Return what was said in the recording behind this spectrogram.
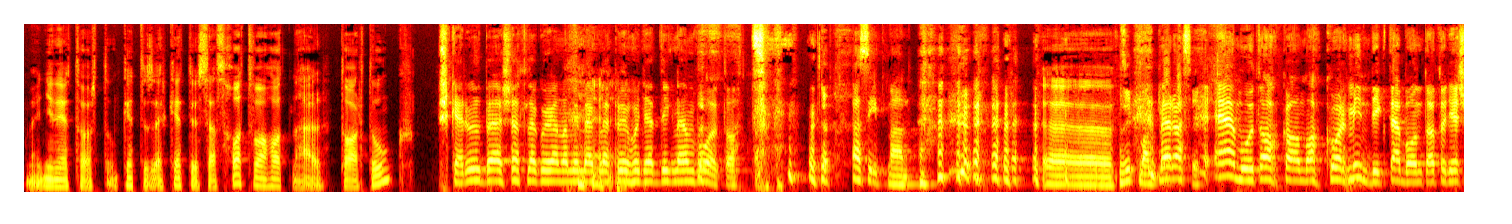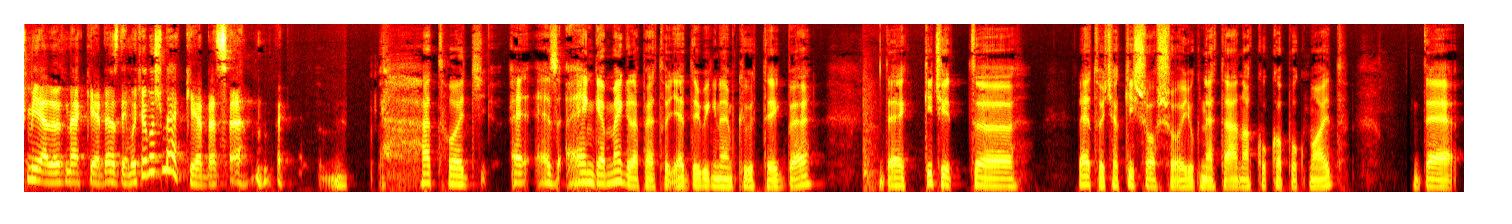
mennyinél tartunk? 2266-nál tartunk. És került be esetleg olyan, ami meglepő, hogy eddig nem volt ott? Az Ip Man. Ö, Az itt van Mert az elmúlt alkalmakkor mindig te mondtad, hogy és mielőtt megkérdezném, hogyha most megkérdezem. Hát, hogy e- ez engem meglepett, hogy eddig még nem küldték be, de kicsit lehet, hogyha kisorsoljuk netán, akkor kapok majd, de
